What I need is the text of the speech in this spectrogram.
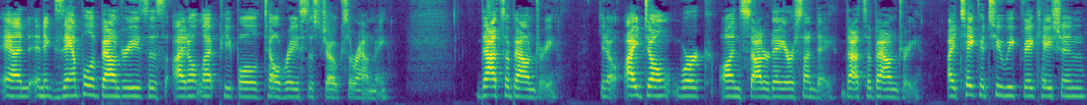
And an example of boundaries is I don't let people tell racist jokes around me. That's a boundary. You know, I don't work on Saturday or Sunday. That's a boundary. I take a two week vacation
